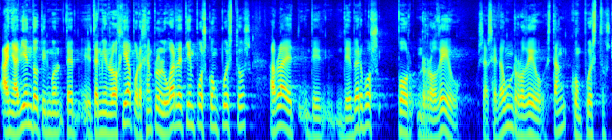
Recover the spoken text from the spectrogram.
añadiendo eh, terminología, por ejemplo, en lugar de tiempos compuestos, habla de, verbos por rodeo, o sea, se da un rodeo, están compuestos.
